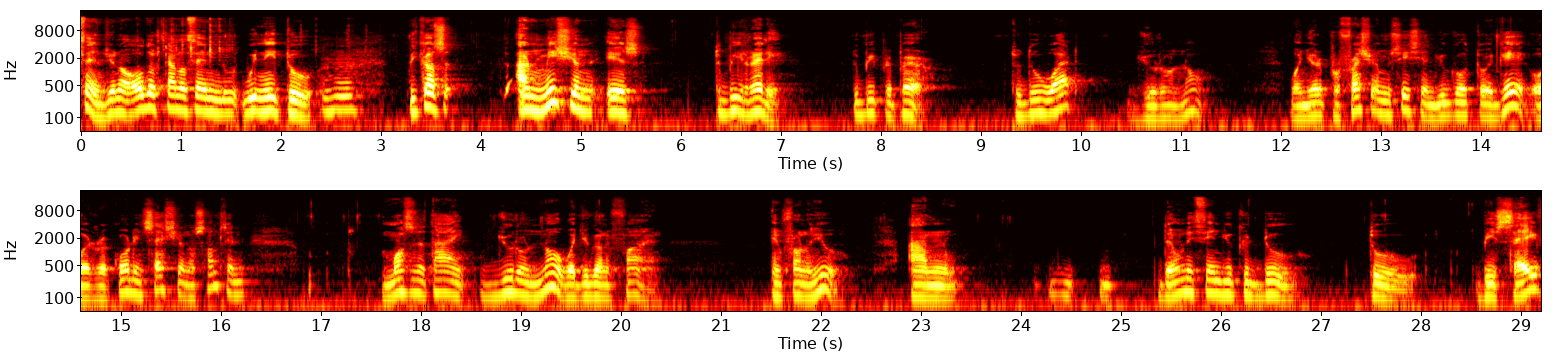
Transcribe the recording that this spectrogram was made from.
things you know all those kind of things we need to mm-hmm. because our mission is to be ready to be prepared. To do what? You don't know. When you're a professional musician you go to a gig or a recording session or something most of the time you don't know what you're going to find in front of you. And the only thing you could do to be safe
